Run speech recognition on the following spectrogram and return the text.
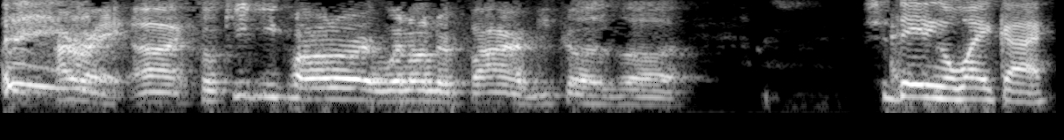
You get it. All right. Uh, so Keke Palmer went under fire because uh, she's dating a white guy.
